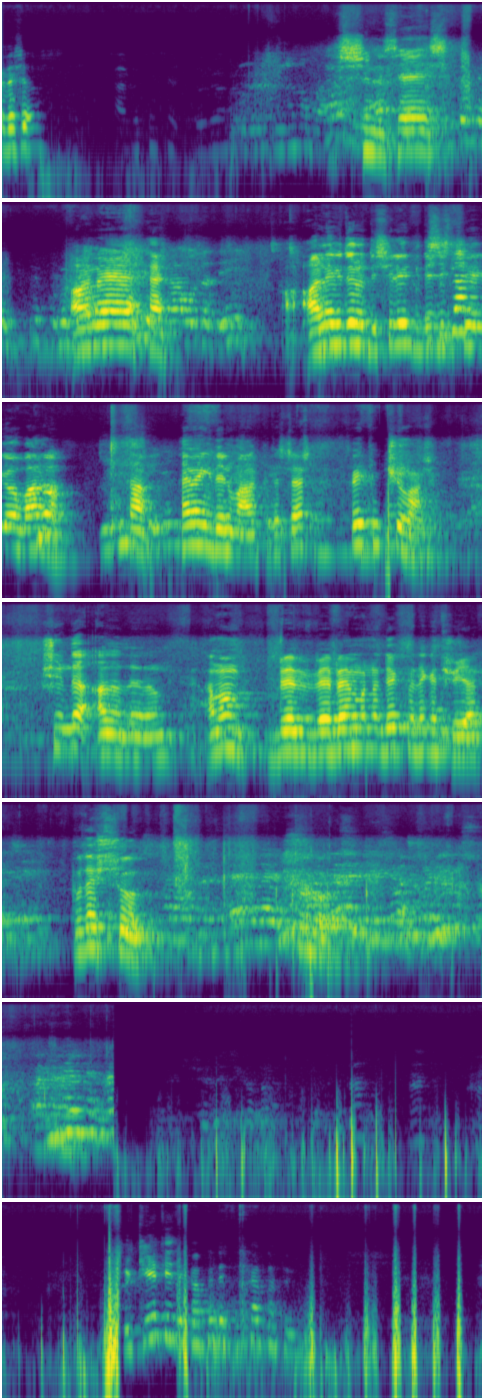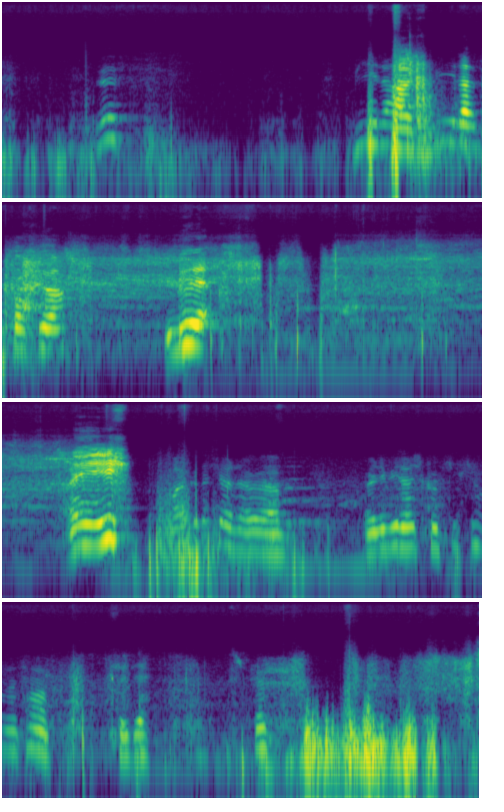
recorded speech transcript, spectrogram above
Arkadaşlar. Şimdi ses. Anne. He. Anne videoda dişiyle gidecek şey yok var mı? Tamam. Hemen gidelim arkadaşlar. Ve şu var. Şunu da alalım. Ama ve, ve ben bunu dökmeden götüreceğim. Bu da su. Su. Rukiye teyze kapıyı da siz kapatın. Öf. Biraz, biraz kokuyor. Bir. Ay. Arkadaşlar eee, öyle biraz kokuyor ki anlatamam size. Öf.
